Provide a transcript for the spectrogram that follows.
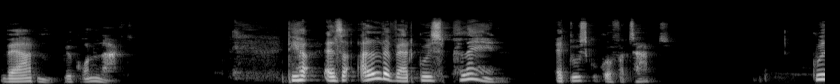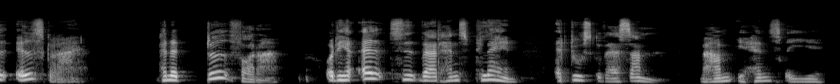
verden blev grundlagt. Det har altså aldrig været Guds plan, at du skulle gå fortabt. Gud elsker dig. Han er død for dig. Og det har altid været hans plan, at du skal være sammen med ham i hans rige.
